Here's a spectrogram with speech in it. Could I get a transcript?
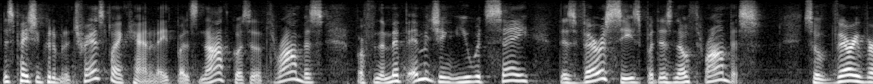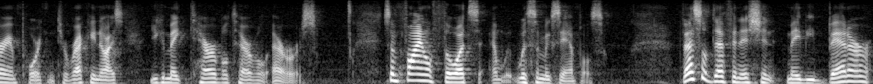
This patient could have been a transplant candidate, but it's not because of the thrombus. But from the MIP imaging, you would say there's varices, but there's no thrombus. So, very, very important to recognize you can make terrible, terrible errors. Some final thoughts and with some examples. Vessel definition may be better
